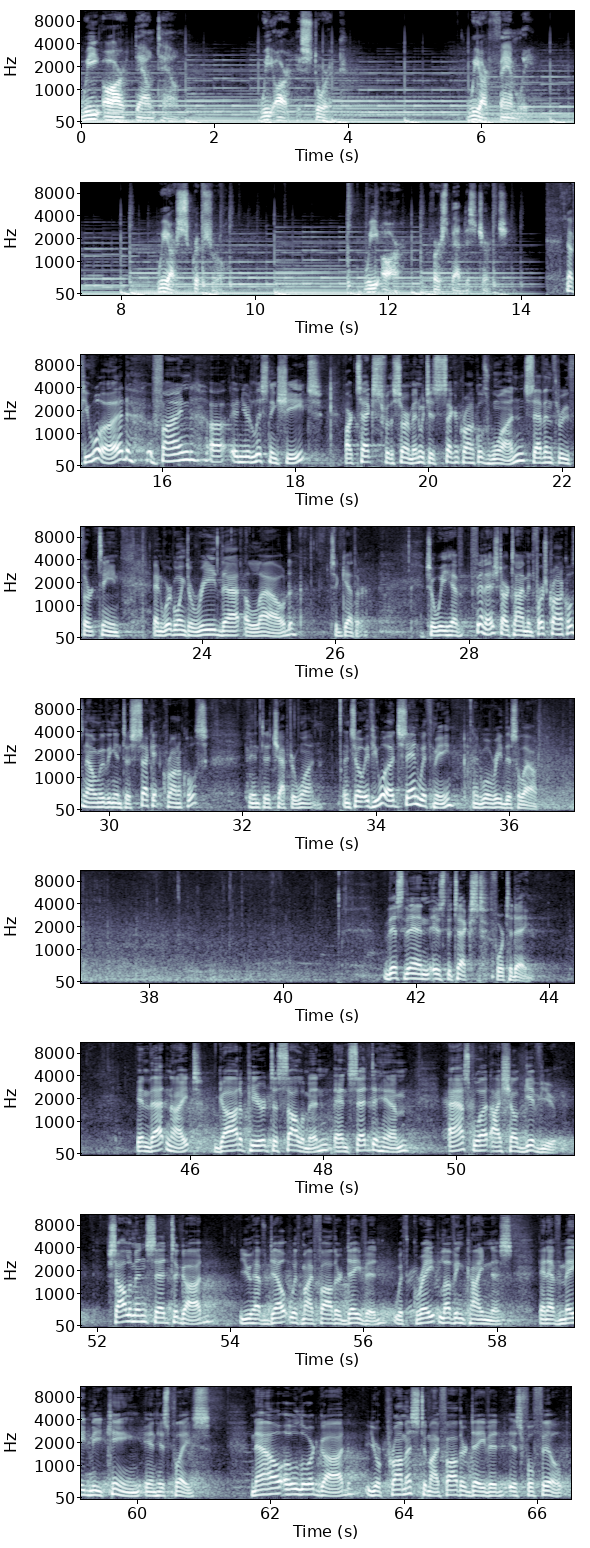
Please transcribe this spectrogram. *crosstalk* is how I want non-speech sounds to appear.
We are downtown. We are historic. We are family. We are scriptural. We are First Baptist Church. Now, if you would, find uh, in your listening sheet our text for the sermon, which is Second Chronicles 1 7 through 13. And we're going to read that aloud together. So we have finished our time in First Chronicles. Now we're moving into Second Chronicles, into chapter 1. And so, if you would, stand with me and we'll read this aloud. This then is the text for today. In that night, God appeared to Solomon and said to him, Ask what I shall give you. Solomon said to God, You have dealt with my father David with great loving kindness and have made me king in his place. Now, O Lord God, your promise to my father David is fulfilled.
